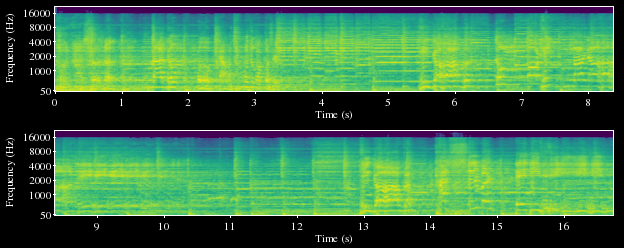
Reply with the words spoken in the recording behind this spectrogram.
떠나서는 나도 없다고 청문좀 갖고 오세요 그그 가슴을 때리네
